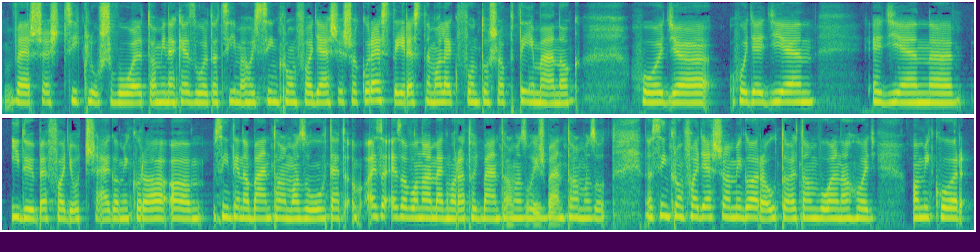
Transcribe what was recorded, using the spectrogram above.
verses ciklus volt, aminek ez volt a címe, hogy szinkronfagyás, és akkor ezt éreztem a legfontosabb témának, hogy, hogy egy ilyen, egy ilyen időbefagyottság, amikor a, a, szintén a bántalmazó, tehát ez, ez a vonal megmaradt, hogy bántalmazó és bántalmazott. De a szinkronfagyással még arra utaltam volna, hogy amikor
